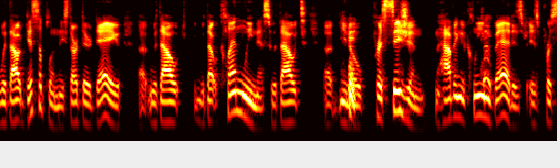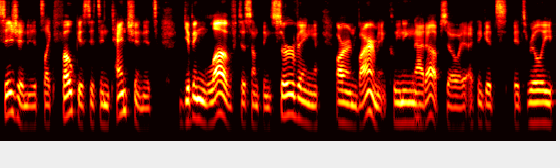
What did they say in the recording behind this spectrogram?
without discipline. They start their day uh, without without cleanliness, without uh, you know precision. Having a clean bed is is precision. It's like focus. It's intention. It's giving love to something, serving our environment, cleaning that up. So I, I think it's it's really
